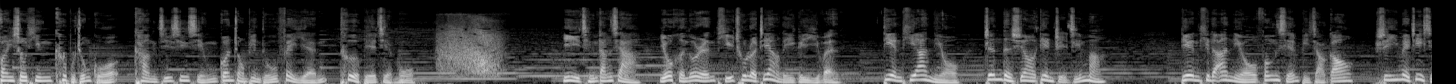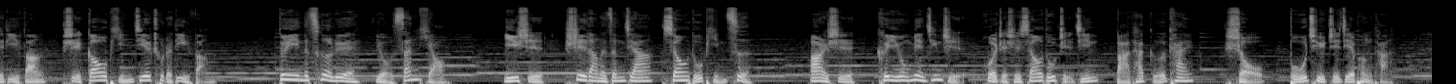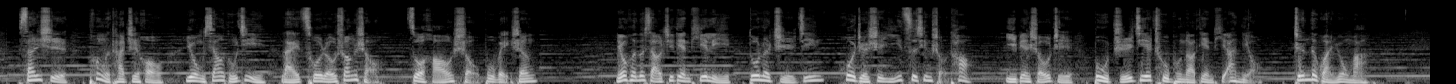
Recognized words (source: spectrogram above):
欢迎收听《科普中国》抗击新型冠状病毒肺炎特别节目。疫情当下，有很多人提出了这样的一个疑问：电梯按钮真的需要垫纸巾吗？电梯的按钮风险比较高，是因为这些地方是高频接触的地方。对应的策略有三条：一是适当的增加消毒频次；二是可以用面巾纸或者是消毒纸巾把它隔开，手不去直接碰它。三是碰了它之后，用消毒剂来搓揉双手，做好手部卫生。有很多小区电梯里多了纸巾或者是一次性手套，以便手指不直接触碰到电梯按钮，真的管用吗？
